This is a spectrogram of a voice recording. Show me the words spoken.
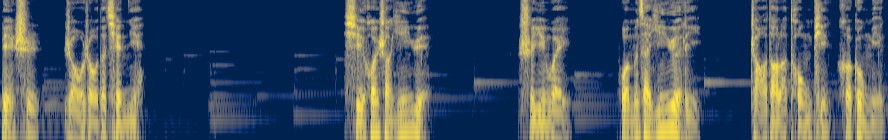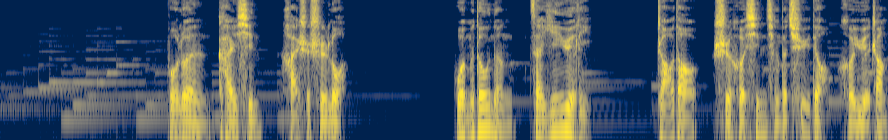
便是柔柔的牵念。喜欢上音乐，是因为我们在音乐里找到了同频和共鸣。不论开心还是失落，我们都能在音乐里找到适合心情的曲调和乐章。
